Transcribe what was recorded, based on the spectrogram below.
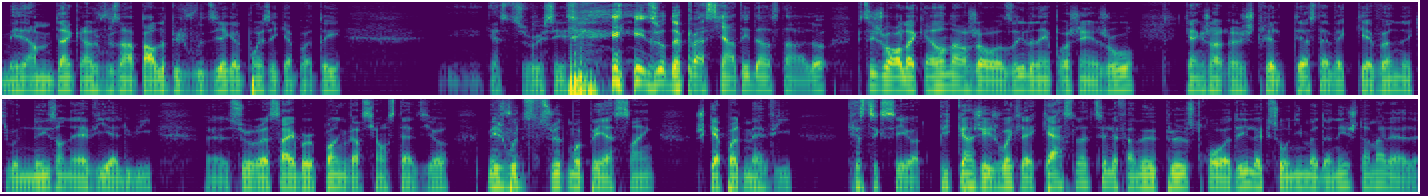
mais en même temps, quand je vous en parle là, puis je vous dis à quel point c'est capoté, qu'est-ce que tu veux? C'est dur de patienter dans ce temps-là. Puis tu sais, je vais avoir l'occasion d'en rejaser là, dans les prochains jours, quand j'enregistrerai le test avec Kevin, qui va nous donner son avis à lui euh, sur euh, Cyberpunk version Stadia. Mais je vous dis tout de suite, moi, PS5, je capote ma vie. Christique, c'est hot. Puis quand j'ai joué avec le casque, là, tu sais, le fameux Pulse 3D là, que Sony m'a donné, justement, le,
